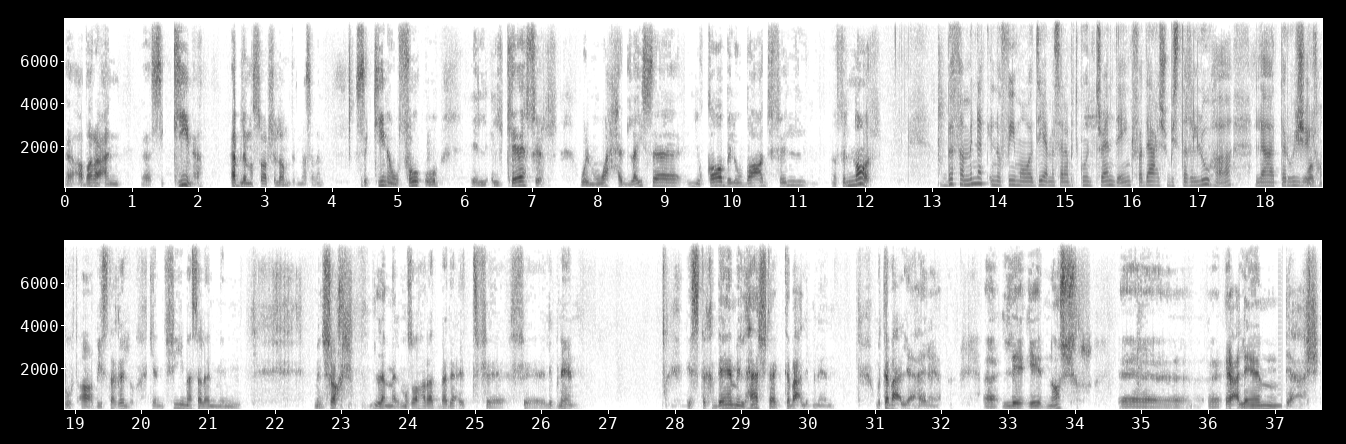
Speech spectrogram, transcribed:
آه، عبارة عن سكينة قبل ما صار في لندن مثلا. سكينة وفوقه الكافر والموحد ليس يقابل بعض في في النار. بفهم منك إنه في مواضيع مثلا بتكون trending فداعش بيستغلوها للترويج لهم مظبوط. آه بيستغلوا. كان في مثلا من من شهر لما المظاهرات بدأت في في لبنان. استخدام الهاشتاج تبع لبنان وتبع العراق. لنشر آه، آه، إعلام داعش.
